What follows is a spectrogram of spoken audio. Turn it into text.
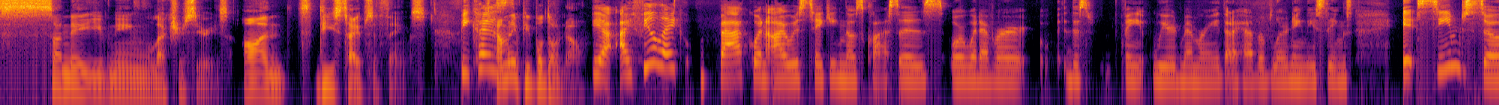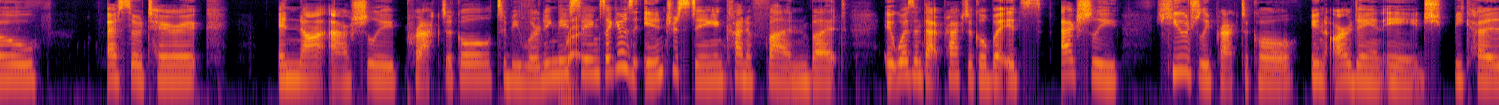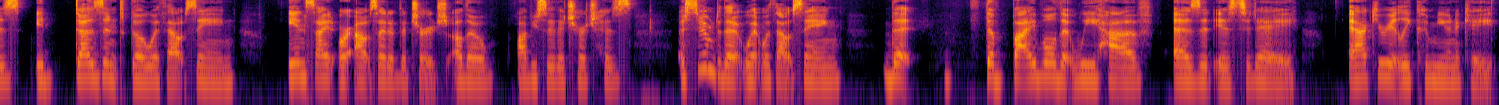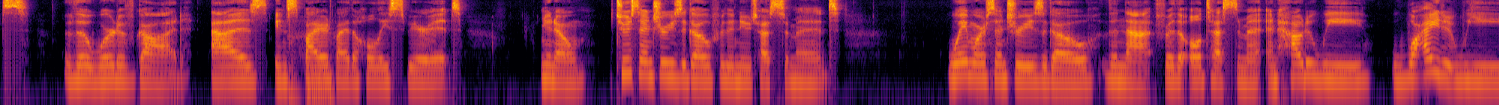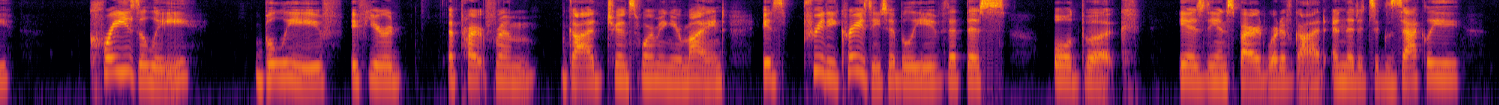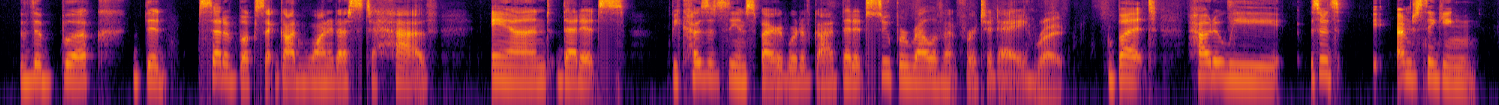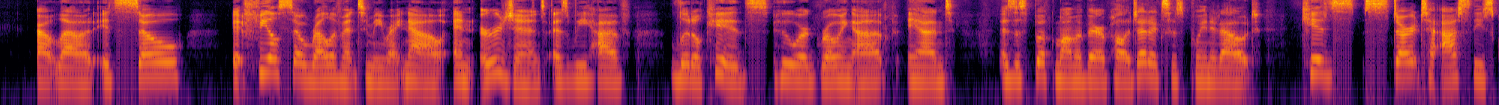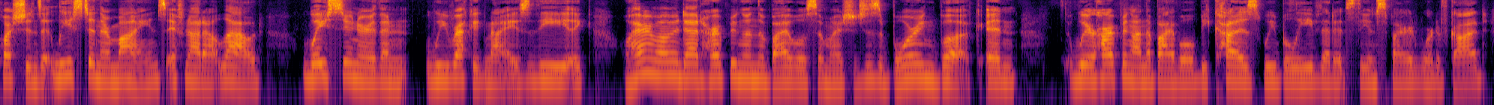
Sunday evening lecture series on these types of things?" because How many people don't know? yeah i feel like back when i was taking those classes or whatever this faint, weird memory that I have of learning these things. It seemed so esoteric and not actually practical to be learning these Right. things. Like it was interesting and kind of fun, but it wasn't that practical. But it's actually hugely practical in our day and age because it doesn't go without saying inside or outside of the church, although obviously the church has assumed that it went without saying that the Bible that we have as it is today accurately communicates the Word of God as inspired mm-hmm. by the Holy Spirit, you know, two centuries ago for the New Testament, way more centuries ago than that for the Old Testament. And how do we, why do we crazily believe if you're apart from God transforming your mind, it's pretty crazy to believe that this old book is the inspired word of God and that it's exactly the book, the set of books that God wanted us to have, and that it's because it's the inspired word of God that it's super relevant for today. Right. but how do we so it's i'm just thinking out loud it's so it feels so relevant to me right now and urgent as we have little kids who are growing up. And as this book mama bear apologetics has pointed out kids start to ask these questions at least in their minds if not out loud way sooner than we recognize. The like why are mom and dad harping on the bible so much it's just a boring book and we're harping on the Bible because we believe that it's the inspired word of God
